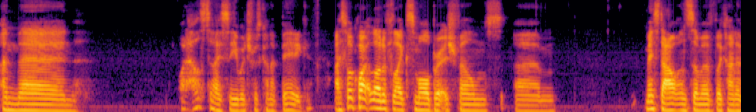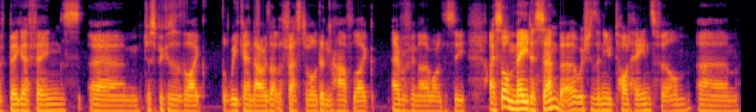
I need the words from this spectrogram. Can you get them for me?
And then what else did I see which was kind of big? I saw quite a lot of like small British films. Um missed out on some of the kind of bigger things um just because of the, like the weekend I was at the festival didn't have like everything that I wanted to see. I saw May December, which is the new Todd Haynes film. Um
